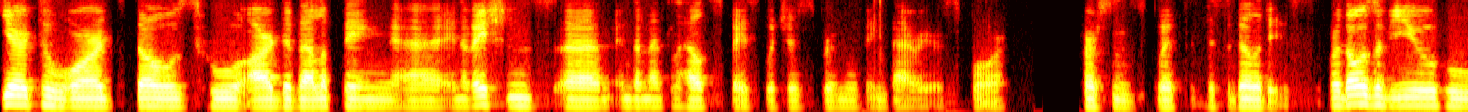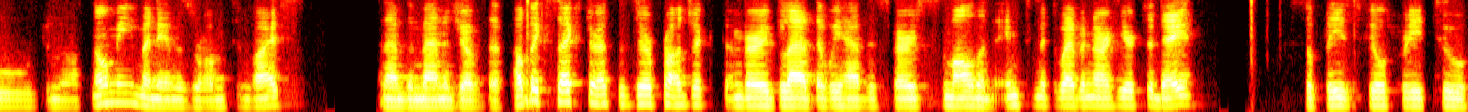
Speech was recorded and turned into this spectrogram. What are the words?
geared towards those who are developing uh, innovations uh, in the mental health space, which is removing barriers for persons with disabilities. For those of you who do not know me, my name is Robin Weiss, and I'm the manager of the public sector at the Zero Project. I'm very glad that we have this very small and intimate webinar here today. So please feel free to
